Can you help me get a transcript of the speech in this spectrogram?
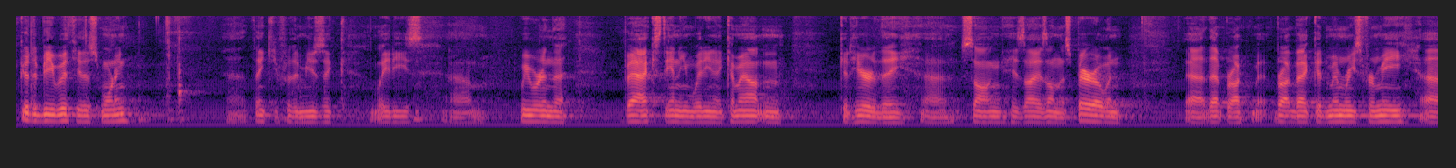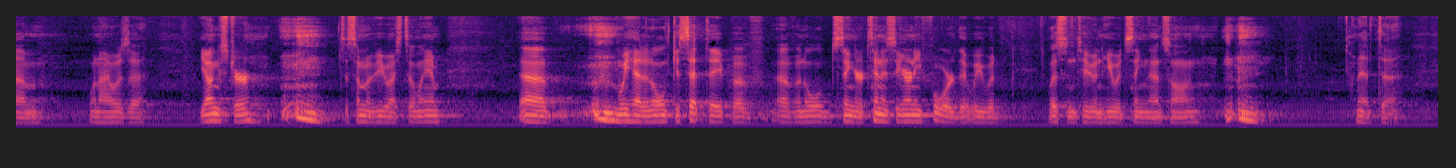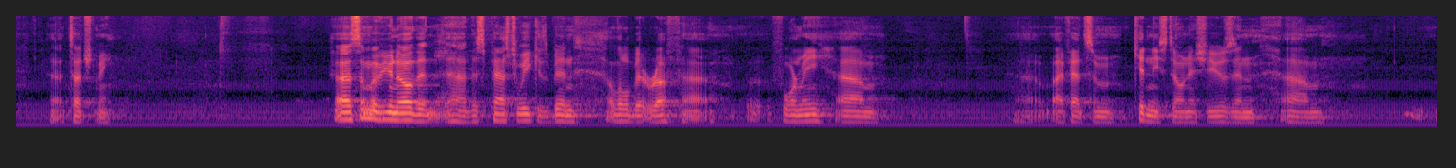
Good to be with you this morning. Uh, thank you for the music, ladies. Um, we were in the back standing waiting to come out and could hear the uh, song His Eyes on the Sparrow, and uh, that brought, brought back good memories for me um, when I was a youngster. to some of you, I still am. Uh, we had an old cassette tape of, of an old singer, Tennessee Ernie Ford, that we would listen to, and he would sing that song. that uh, touched me. Uh, some of you know that uh, this past week has been a little bit rough uh, for me. Um, uh, I've had some kidney stone issues, and um,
